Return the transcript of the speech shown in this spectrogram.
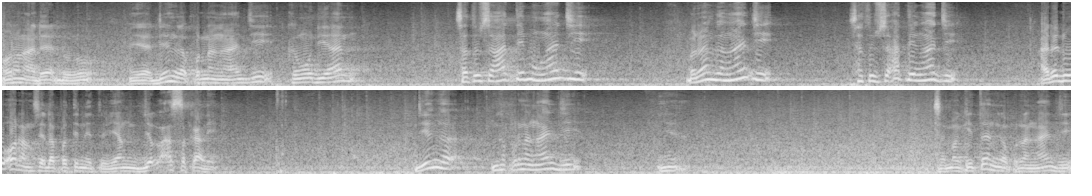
orang ada dulu ya dia nggak pernah ngaji kemudian satu saat dia mau ngaji. Benar nggak ngaji. Satu saat dia ngaji. Ada dua orang saya dapetin itu yang jelas sekali. Dia nggak nggak pernah ngaji ya sama kita nggak pernah ngaji.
